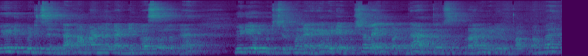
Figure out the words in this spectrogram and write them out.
வீடு பிடிச்சிருந்தா கமெண்ட்ல கண்டிப்பாக சொல்லுங்கள் வீடியோ பிடிச்சிருக்கும்னு நினைக்கிறேன். வீடியோ பிடிச்சா லைக் பண்ணுங்கள் அடுத்த சூப்பரான வீடியோ பார்க்கலாம். பாய்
